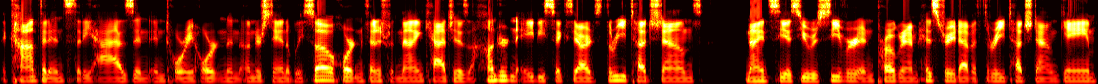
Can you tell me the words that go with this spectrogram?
the confidence that he has in, in Tory Horton, and understandably so. Horton finished with nine catches, 186 yards, three touchdowns, ninth CSU receiver in program history to have a three touchdown game,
